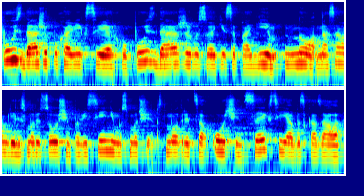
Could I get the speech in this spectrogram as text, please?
Пусть даже пуховик сверху, пусть даже высокие сапоги, но на самом деле смотрится очень по-весеннему, смотрится очень секси, я бы сказала,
